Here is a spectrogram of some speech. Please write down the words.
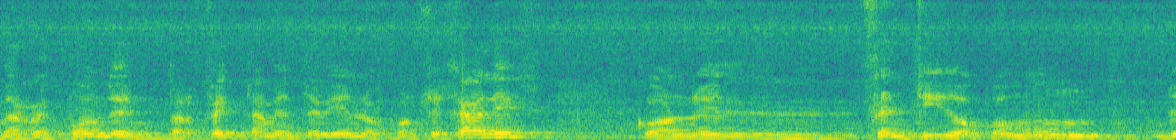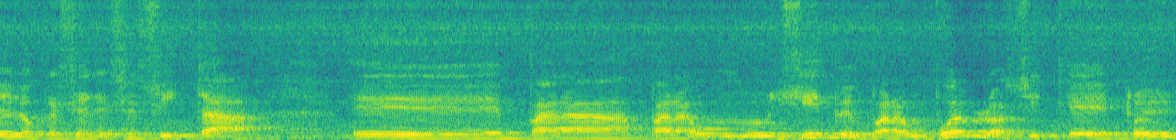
me responden perfectamente bien los concejales, con el sentido común de lo que se necesita eh, para, para un municipio y para un pueblo, así que estoy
